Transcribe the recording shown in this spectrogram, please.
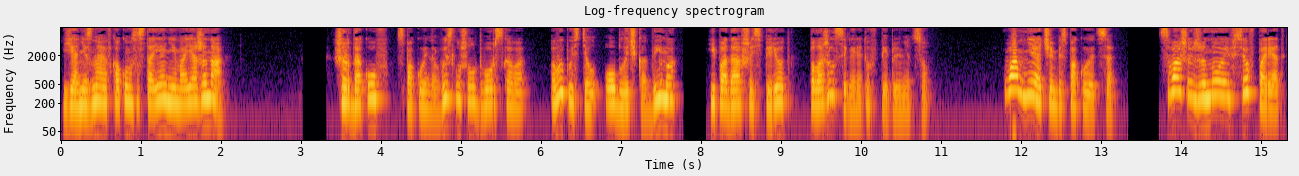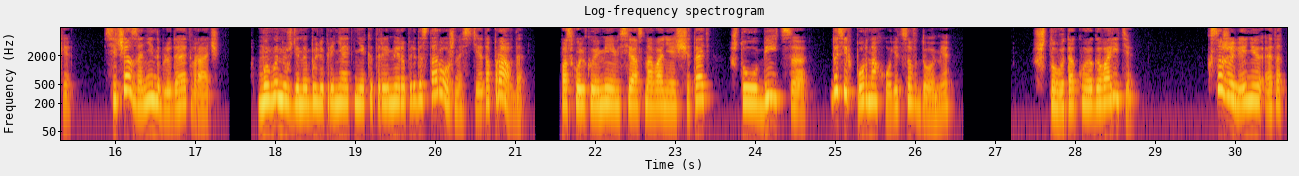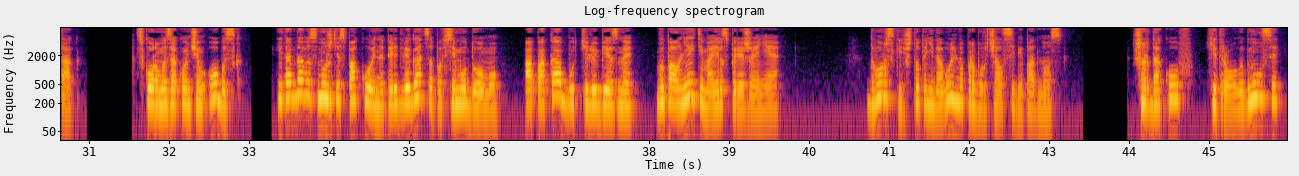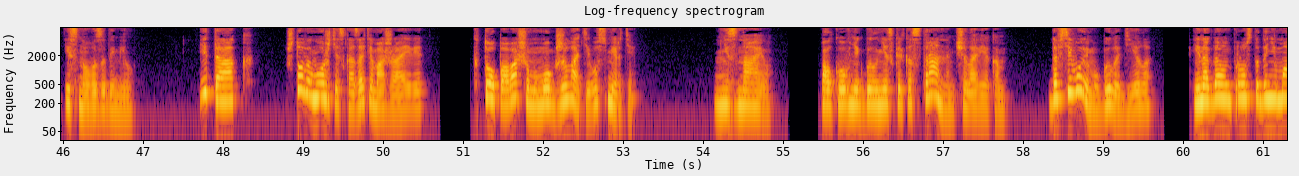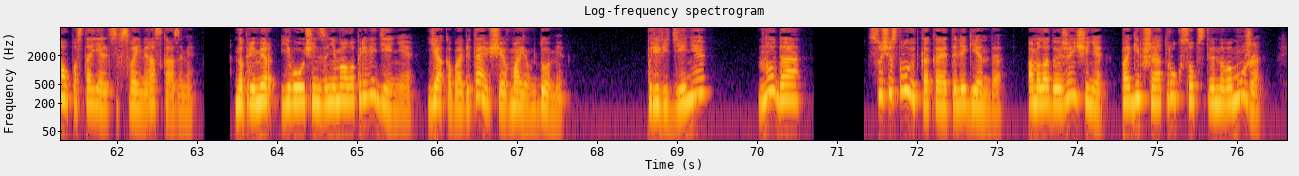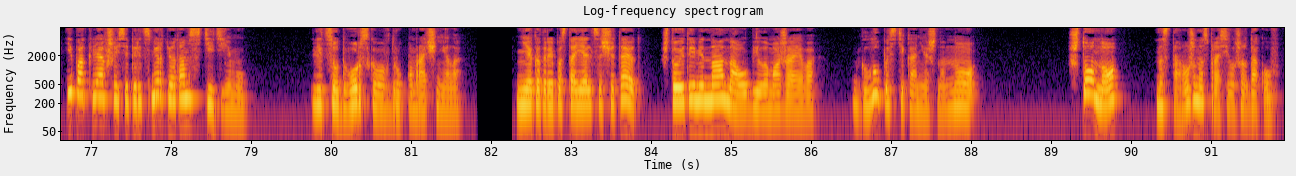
Я не знаю, в каком состоянии моя жена». Шердаков спокойно выслушал Дворского, выпустил облачко дыма и, подавшись вперед, положил сигарету в пепельницу. «Вам не о чем беспокоиться. С вашей женой все в порядке. Сейчас за ней наблюдает врач. Мы вынуждены были принять некоторые меры предосторожности, это правда, поскольку имеем все основания считать, что убийца до сих пор находится в доме. Что вы такое говорите? К сожалению, это так. Скоро мы закончим обыск, и тогда вы сможете спокойно передвигаться по всему дому, а пока, будьте любезны, выполняйте мои распоряжения». Дворский что-то недовольно пробурчал себе под нос. Шардаков хитро улыбнулся и снова задымил. Итак, что вы можете сказать о Можаеве? Кто, по-вашему, мог желать его смерти? Не знаю. Полковник был несколько странным человеком. До всего ему было дело. Иногда он просто донимал постояльцев своими рассказами. Например, его очень занимало привидение, якобы обитающее в моем доме. Привидение? Ну да. Существует какая-то легенда о молодой женщине, погибшей от рук собственного мужа и поклявшийся перед смертью отомстить ему. Лицо Дворского вдруг помрачнело. Некоторые постояльцы считают, что это именно она убила Можаева. Глупости, конечно, но... «Что «но»?» — настороженно спросил Шердаков.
